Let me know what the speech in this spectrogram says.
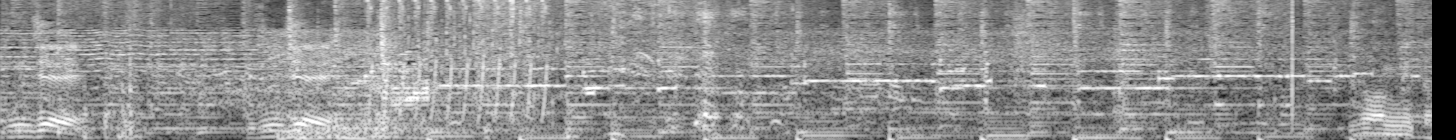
이승재, 이승재. 죄송합니다.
